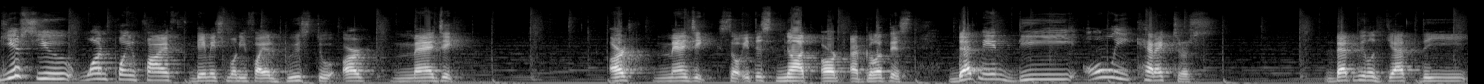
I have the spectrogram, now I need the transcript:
gives you 1.5 damage modifier boost to Earth Magic. Earth Magic. So it is not Earth abilities. That means the only characters that will get the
